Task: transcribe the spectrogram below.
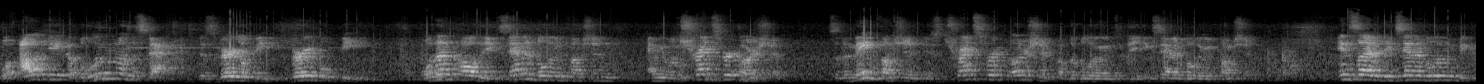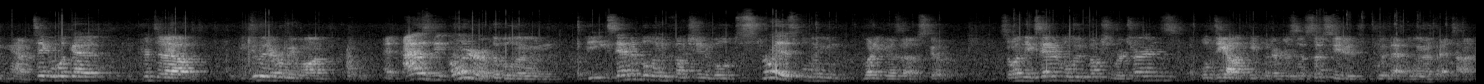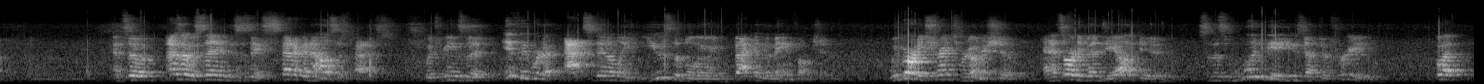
will allocate a balloon on the stack, this variable b, variable b. We'll then call the examine balloon function and we will transfer ownership. So the main function is transferring ownership of the balloon to the examine balloon function. Inside of the examine balloon, we can kind of take a look at it, print it out, we do whatever we want. And as the owner of the balloon, the examine balloon function will destroy this balloon when it goes out of scope. So when the examine balloon function returns, we'll deallocate whatever is associated with that balloon at that time. And so, as I was saying, this is a static analysis pass which means that if we were to accidentally use the balloon back in the main function, we've already transferred ownership, and it's already been deallocated, so this would be a use after free, but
